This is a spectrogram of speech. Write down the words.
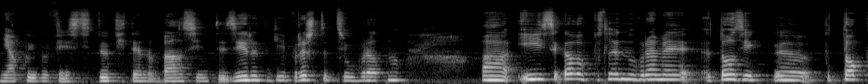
някои в институтите на БАН синтезират ги, връщат се обратно. А, и сега в последно време този е, поток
